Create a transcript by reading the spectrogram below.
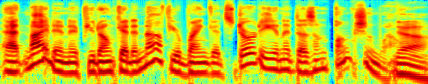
at night. And if you don't get enough, your brain gets dirty and it doesn't function well. Yeah.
